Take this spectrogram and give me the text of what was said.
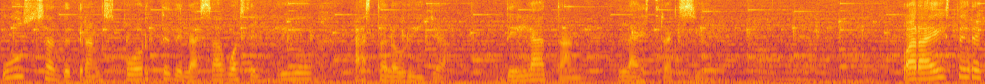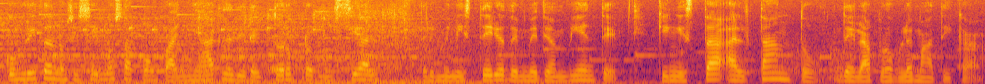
usan de transporte de las aguas del río hasta la orilla, delatan la extracción. Para este recorrido nos hicimos acompañar del director provincial del Ministerio de Medio Ambiente, quien está al tanto de la problemática.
